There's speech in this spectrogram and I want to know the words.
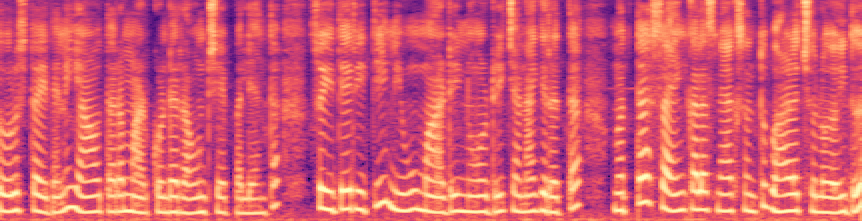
ತೋರಿಸ್ತಾ ಇದ್ದೇನೆ. ಯಾವ ಥರ ಮಾಡಿಕೊಂಡೆ ರೌಂಡ್ ಶೇಪಲ್ಲಿ ಅಂತ. ಸೊ ಇದೇ ರೀತಿ ನೀವು ಮಾಡಿರಿ, ನೋಡಿರಿ, ಚೆನ್ನಾಗಿರುತ್ತೆ. ಮತ್ತು ಸಾಯಂಕಾಲ ಸ್ನ್ಯಾಕ್ಸ್ ಅಂತೂ ಭಾಳ ಚಲೋ ಇದು.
